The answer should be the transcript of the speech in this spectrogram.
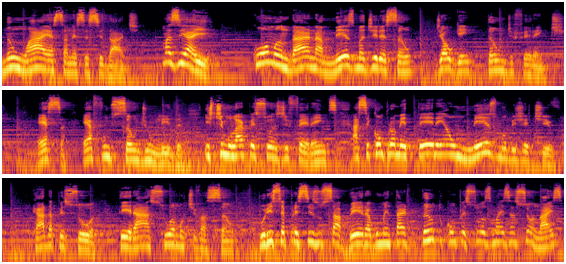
não há essa necessidade. Mas e aí? Como andar na mesma direção de alguém tão diferente. Essa é a função de um líder: estimular pessoas diferentes a se comprometerem a um mesmo objetivo. Cada pessoa terá a sua motivação, por isso é preciso saber argumentar tanto com pessoas mais racionais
